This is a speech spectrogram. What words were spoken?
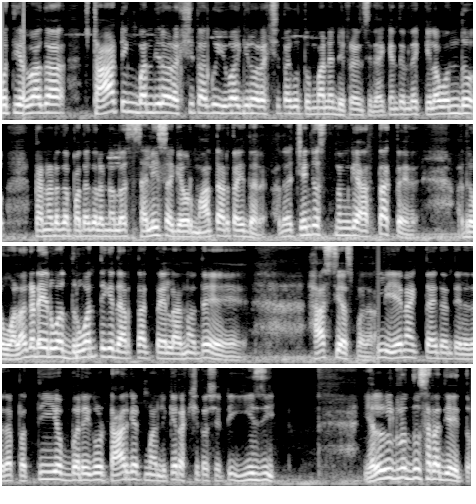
ಗೊತ್ತಿರೋ ಇವಾಗ ಸ್ಟಾರ್ಟಿಂಗ್ ಬಂದಿರೋ ರಕ್ಷಿತಾಗೂ, ಇವಾಗಿರೋ ರಕ್ಷಿತಾಗೂ ತುಂಬಾ ಡಿಫ್ರೆನ್ಸ್ ಇದೆ. ಯಾಕೆಂತಂದರೆ ಕೆಲವೊಂದು ಕನ್ನಡದ ಪದಗಳನ್ನೆಲ್ಲ ಸಲೀಸಾಗಿ ಅವ್ರು ಮಾತಾಡ್ತಾ ಇದ್ದಾರೆ. ಅದರ ಚೇಂಜಸ್ ನಮಗೆ ಅರ್ಥ ಆಗ್ತಾ ಇದೆ. ಆದರೆ ಒಳಗಡೆ ಇರುವ ಧ್ರುವಂತಿಗೆ ಇದು ಅರ್ಥ ಆಗ್ತಾ ಇಲ್ಲ ಅನ್ನೋದೇ ಹಾಸ್ಯಾಸ್ಪದ. ಇಲ್ಲಿ ಏನಾಗ್ತಾ ಇದೆ ಅಂತ ಹೇಳಿದರೆ ಪ್ರತಿಯೊಬ್ಬರಿಗೂ ಟಾರ್ಗೆಟ್ ಮಾಡಲಿಕ್ಕೆ ರಕ್ಷಿತಾ ಶೆಟ್ಟಿ ಈಸಿ ಎಲ್ರದ್ದು ಸರದಿ ಆಯಿತು.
